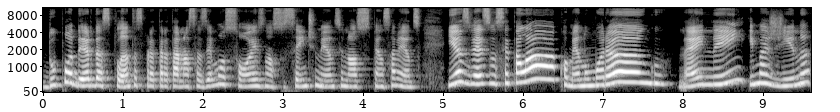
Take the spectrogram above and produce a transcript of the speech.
do poder das plantas para tratar nossas emoções, nossos sentimentos e nossos pensamentos. E às vezes você tá lá comendo um morango, né, e nem imagina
